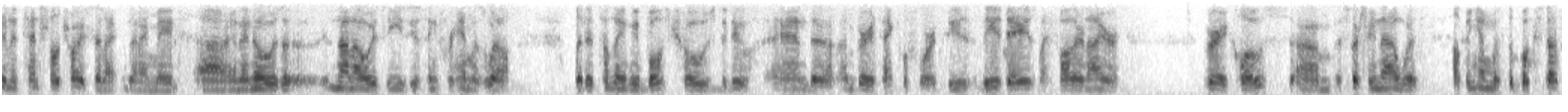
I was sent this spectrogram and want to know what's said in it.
an intentional choice that I that I made. Uh, and I know it was a, not always the easiest thing for him as well, but it's something we both chose to do, and uh, I'm very thankful for it. These these days, my father and I are very close, um, especially now with helping him with the book stuff.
